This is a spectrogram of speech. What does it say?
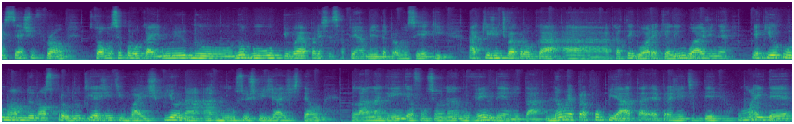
iSearch From. Só você colocar aí no, no, no Google e vai aparecer essa ferramenta para você aqui. Aqui a gente vai colocar a categoria, que é a linguagem, né? E aqui o nome do nosso produto e a gente vai espionar anúncios que já estão lá na gringa funcionando, vendendo, tá? Não é para copiar, tá? É para a gente ter uma ideia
